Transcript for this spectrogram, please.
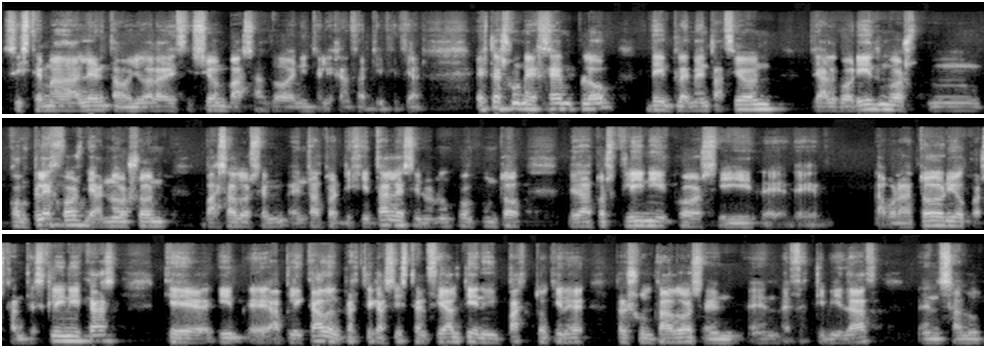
sistema de alerta o ayuda a la decisión basado en inteligencia artificial. Este es un ejemplo de implementación de algoritmos mm, complejos, ya no son basados en, datos digitales, sino en un conjunto de datos clínicos y de laboratorio, constantes clínicas, que eh, aplicado en práctica asistencial tiene impacto, tiene resultados en, efectividad en salud.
